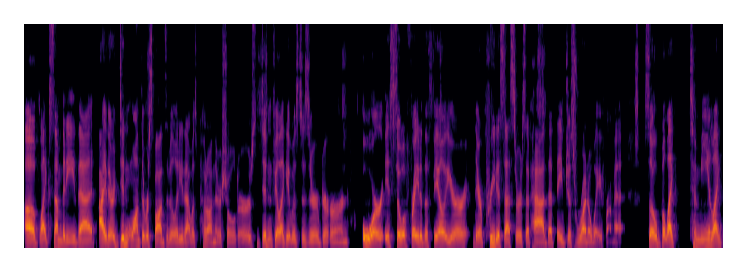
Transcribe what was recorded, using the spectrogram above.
of like somebody that either didn't want the responsibility that was put on their shoulders, didn't feel like it was deserved or earned, or is so afraid of the failure their predecessors have had that they've just run away from it. So, but like to me, like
